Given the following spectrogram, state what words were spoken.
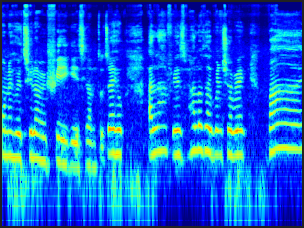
মনে হয়েছিল আমি ফিরে গিয়েছিলাম। তো যাই হোক, আল্লাহ হাফেজ, ভালো থাকবেন সবাই। বাই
